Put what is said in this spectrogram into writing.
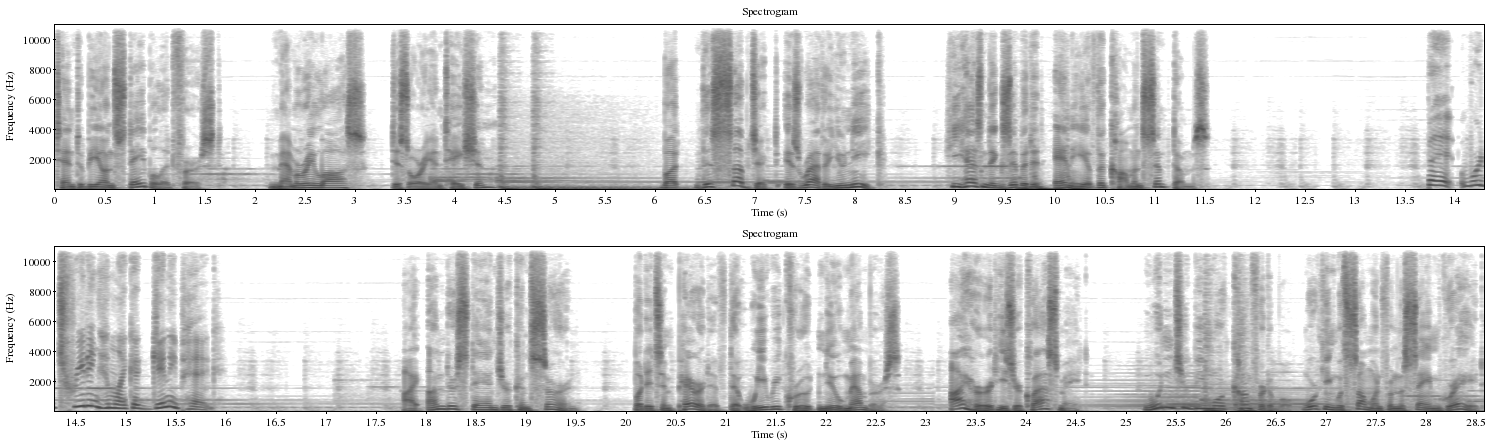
tend to be unstable at first. Memory loss, disorientation. But this subject is rather unique. He hasn't exhibited any of the common symptoms. But we're treating him like a guinea pig. I understand your concern, but it's imperative that we recruit new members. I heard he's your classmate. Wouldn't you be more comfortable working with someone from the same grade?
